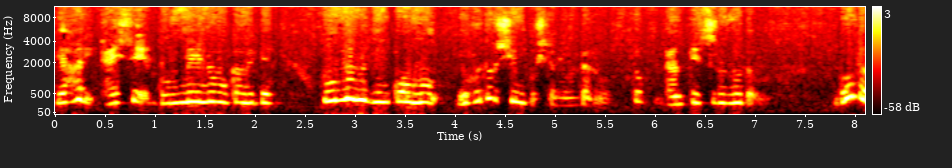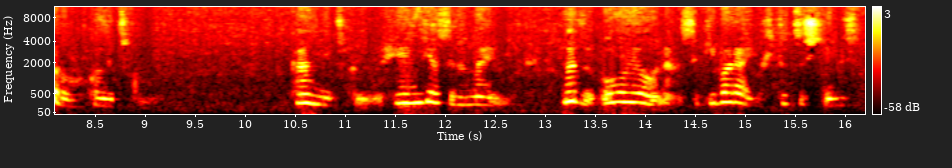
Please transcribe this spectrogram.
やはり体制、文明のおかげで女の貧困もよほど進歩したものだろうと断定するのだが、どうだろう、寛月君。寛月君は返事をする前に、まず大ような咳払いを一つしてみせた。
